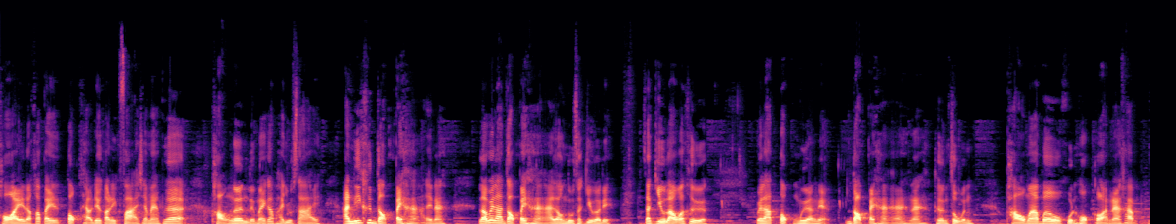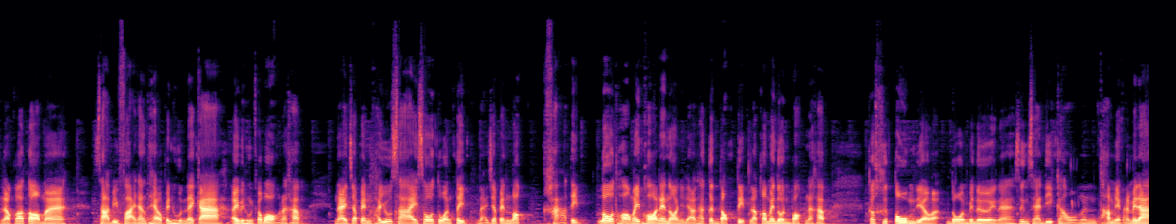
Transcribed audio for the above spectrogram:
ทอยแล้วก็ไปตกแถวเดียวกันอีกฝ่ายใช่ไหมเพื่อเผาเงินหรือไม่ก็พายุทราย อันนี้คือดรอปไปหาเลยนะ แล้วเวลาดรอปไปหาลองดูสกิลเราดิ สกิลเราก็คือ เวลาตกเมืองเนี่ยดรอปไปหานะเทิร์นศูนย์เผามาเบิลคูณ6ก่อนนะครับ แล้วก็ต่อมาสาบอีกฝ่ายทั้งแถวเป็นหุ่นไลกาเอ้ยเป็นหุ่นกระบอกนะครับไหนจะเป็นพายุทรายโซ่ตวนติด ไหนจะเป็นล็อกขาติดโล่ทองไม่พอแน่นอนอยู่แล้ว ถ้าเกิดดรอปติดแล้วก็ไม่โดนบล็อกนะครับก็คือตูมเดียวอะโดนไปเลยนะ ซึ่งแซนดี้เก่ามันทำอย่างนั้นไม่ได้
